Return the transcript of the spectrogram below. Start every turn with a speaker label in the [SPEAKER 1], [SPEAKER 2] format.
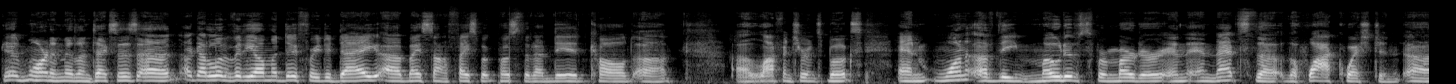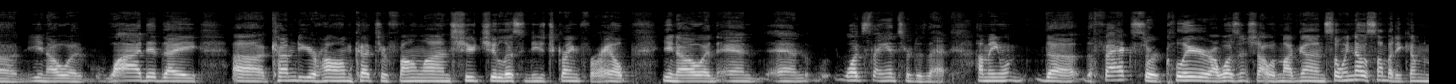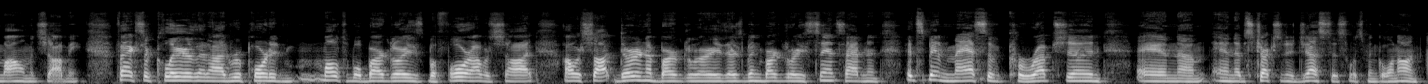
[SPEAKER 1] Good morning, Midland, Texas. Uh, I got a little video I'm going to do for you today uh, based on a Facebook post that I did called uh, uh, Life Insurance Books and one of the motives for murder, and and that's the the why question. Uh, you know, uh, why did they uh, come to your home, cut your phone line, shoot you, listen to you scream for help? You know, and and and what's the answer to that? I mean, the the facts are clear. I wasn't shot with my gun, so we know somebody come to my home and shot me. Facts are clear that I'd reported multiple burglaries before I was shot. I was shot during a burglary. There's been burglaries since happening. It's been massive corruption corruption and um, and obstruction of justice. What's been going on?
